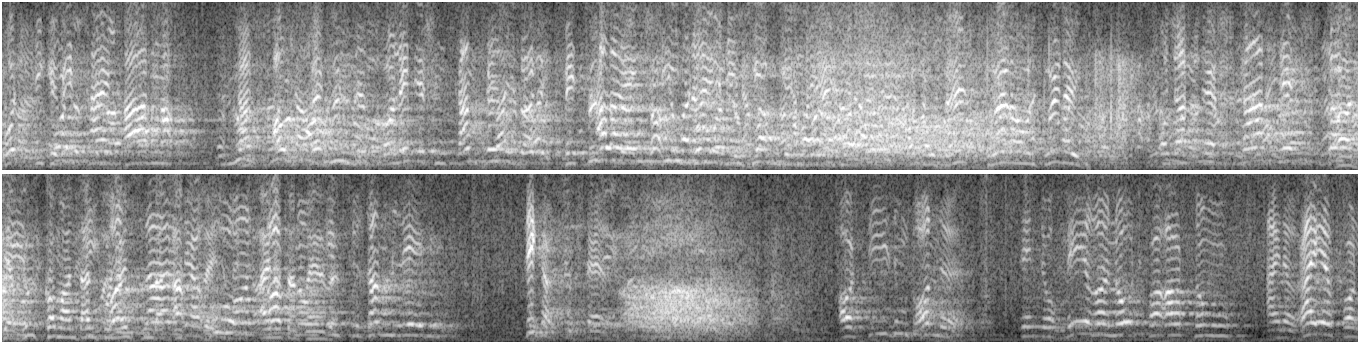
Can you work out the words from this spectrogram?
muss die Gewissheit haben, das Auswirken des politischen Kampfes mit aller Entschiedenheit entgegengenommen und und dass der Staat jetzt Ah, der Blutkommandant von Grundlage der 1918. Ruhe und Einer Ordnung dasselbe. im Zusammenleben sicherzustellen. Aus diesem Grunde sind durch mehrere Notverordnungen eine Reihe von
